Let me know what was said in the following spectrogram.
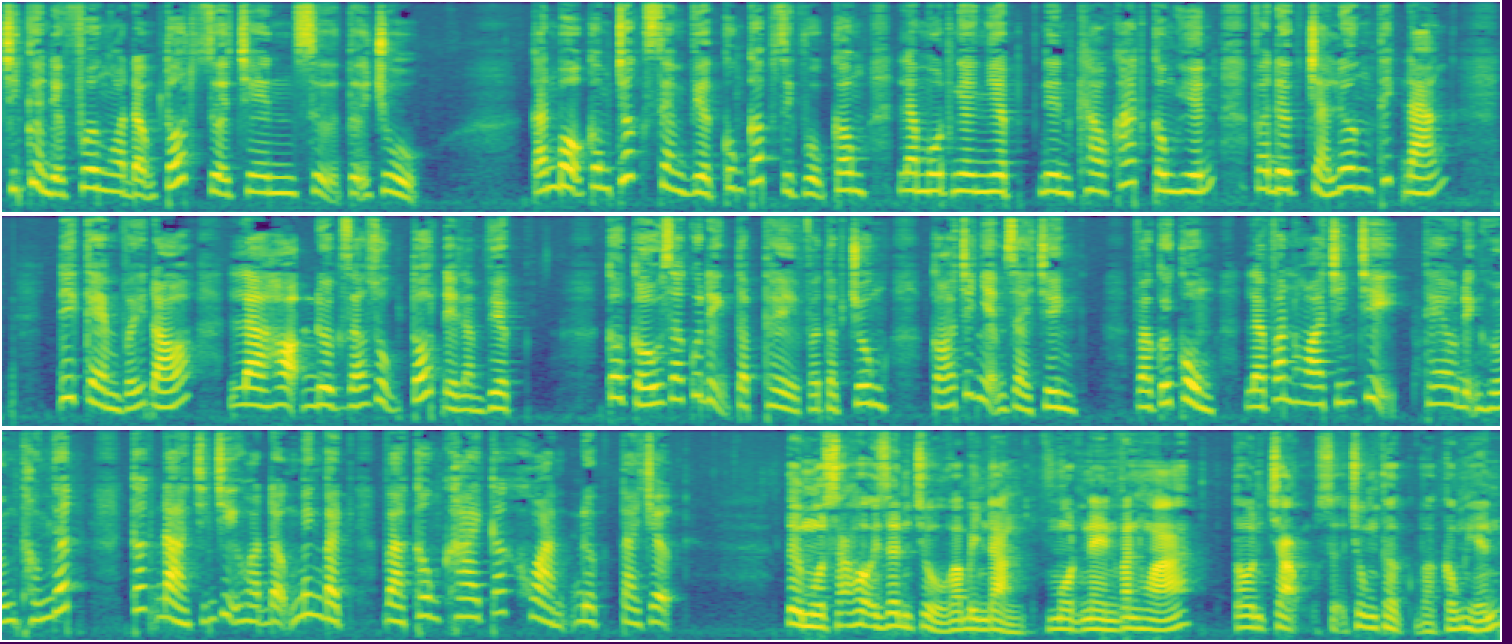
chính quyền địa phương hoạt động tốt dựa trên sự tự chủ. Cán bộ công chức xem việc cung cấp dịch vụ công là một nghề nghiệp nên khao khát công hiến và được trả lương thích đáng. Đi kèm với đó là họ được giáo dục tốt để làm việc. Cơ cấu ra quyết định tập thể và tập trung có trách nhiệm giải trình, và cuối cùng là văn hóa chính trị theo định hướng thống nhất, các đảng chính trị hoạt động minh bạch và công khai các khoản được tài trợ. Từ một xã hội dân chủ và bình đẳng, một nền văn hóa tôn trọng sự trung thực và công hiến,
